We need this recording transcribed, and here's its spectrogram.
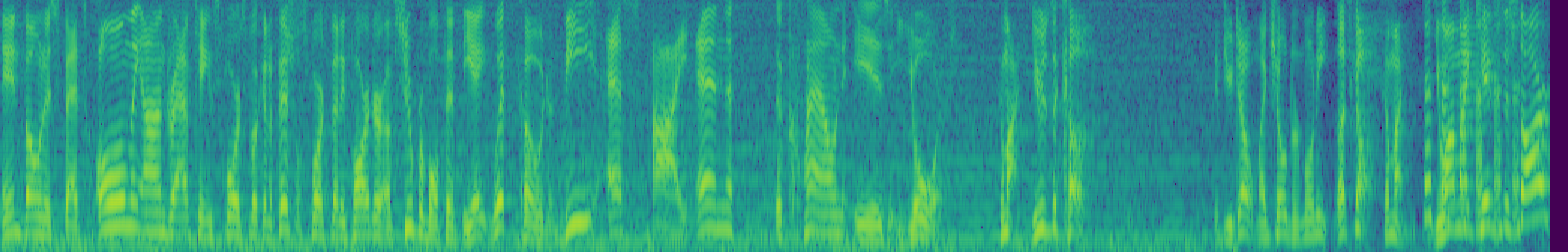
In bonus bets only on DraftKings Sportsbook, an official sports betting partner of Super Bowl 58 with code VSIN. The crown is yours. Come on, use the code. If you don't, my children won't eat. Let's go. Come on. You want my kids to starve?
